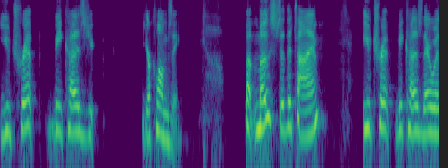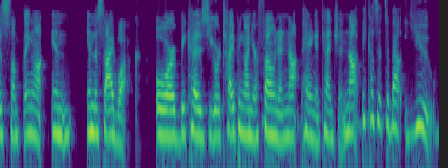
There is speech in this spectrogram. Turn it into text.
you trip because you you're clumsy. But most of the time you trip because there was something in in the sidewalk or because you're typing on your phone and not paying attention not because it's about you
